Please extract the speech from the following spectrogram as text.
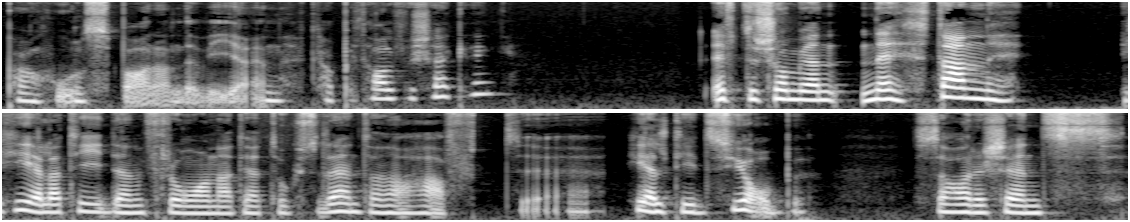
pensionssparande via en kapitalförsäkring. Eftersom jag nästan hela tiden från att jag tog studenten har haft eh, heltidsjobb så har det känts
